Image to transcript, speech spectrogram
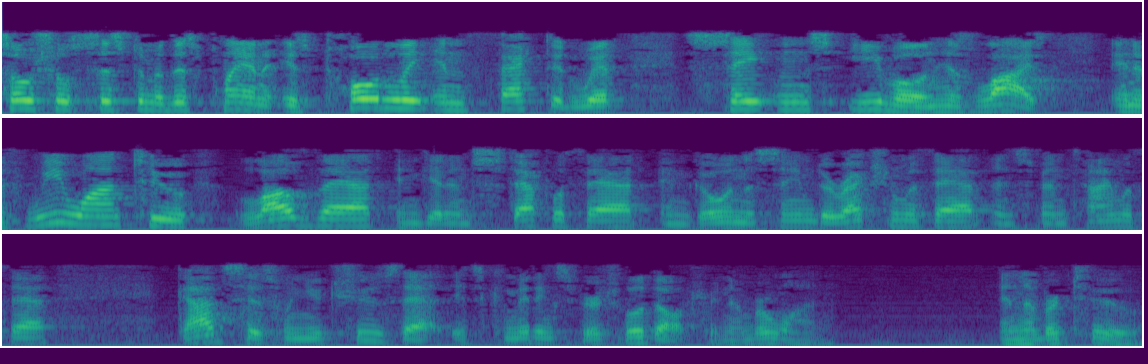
social system of this planet is totally infected with Satan's evil and his lies. And if we want to love that and get in step with that and go in the same direction with that and spend time with that, God says when you choose that, it's committing spiritual adultery, number one. And number two,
